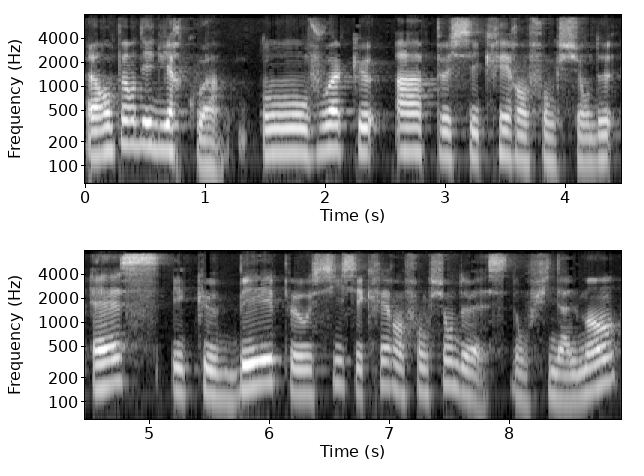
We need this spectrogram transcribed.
Alors on peut en déduire quoi? On voit que A peut s'écrire en fonction de S et que B peut aussi s'écrire en fonction de S. Donc finalement,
